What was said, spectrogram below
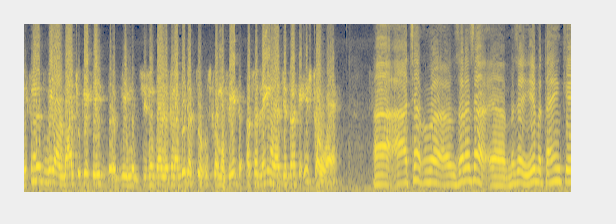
हिकमत भी आजमा चुके कई चीज़ों का लेकिन अभी तक तो उसका मुफीद असर नहीं हुआ जितना कि इसका हुआ है। आ, अच्छा जरा सा मुझे ये बताएँ कि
